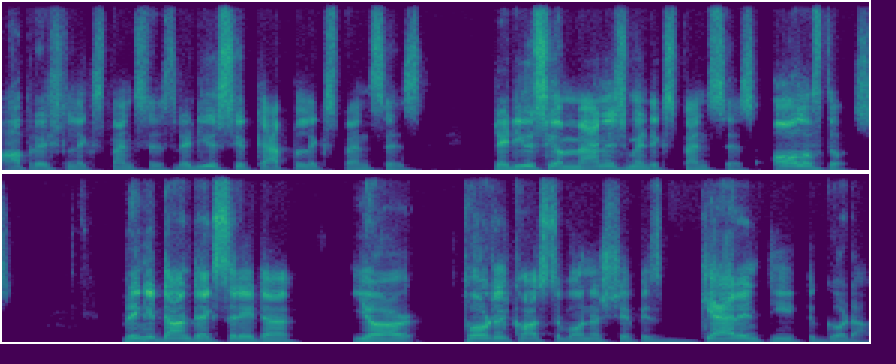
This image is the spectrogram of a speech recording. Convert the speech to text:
operational expenses, reduce your capital expenses, reduce your management expenses, all of those. Bring it down to Exadata, your total cost of ownership is guaranteed to go down.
